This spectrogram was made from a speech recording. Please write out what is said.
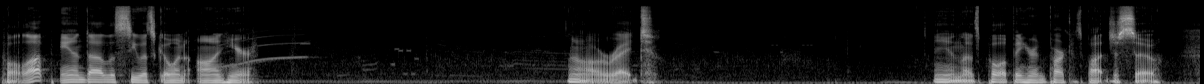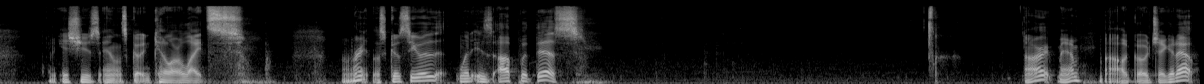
pull up and uh, let's see what's going on here. All right. And let's pull up in here in the parking spot just so issues and let's go and kill our lights. All right, let's go see what what is up with this. All right, ma'am. I'll go check it out.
